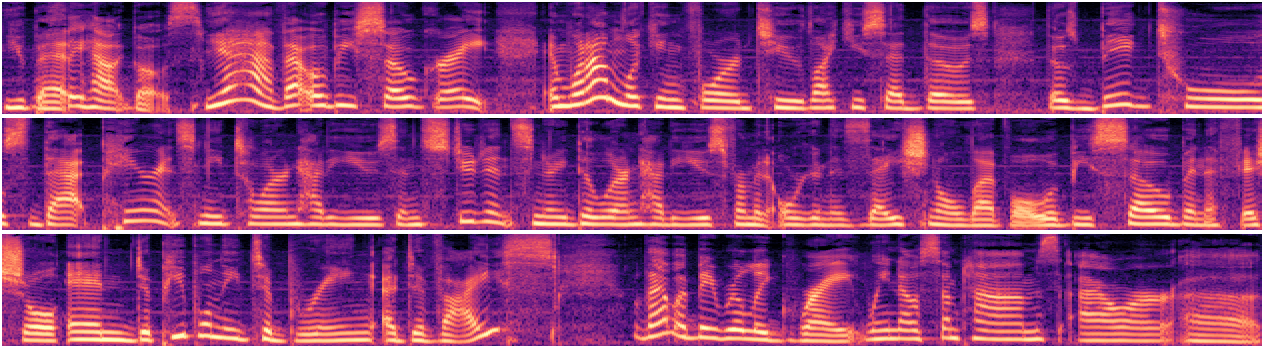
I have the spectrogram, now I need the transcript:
you bet. We'll see how it goes. Yeah, that would be so great. And what I'm looking forward to, like you said, those those big tools that parents need to learn how to use and students need to learn how to use from an organization level would be so beneficial. And do people need to bring a device? Well, that would be really great. We know sometimes our uh,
